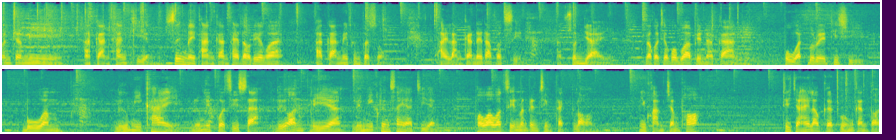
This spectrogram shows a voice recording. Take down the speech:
มันจะมีอาการข้างเคียง ซึ่งในทางการแพทย์เราเรียกว่า อาการไม่พึงประสงค์ ภายหลังการได้รับวัคซีนค่ะครับส่วนใหญ่เราก็จะพบว่าเป็นอาการปวดบริเวณที่ฉีดอืมบวมค่ะหรือมีไข้ หรือมีปวดศีรษะ หรืออ่อนเพลีย หรือมีคลื่นไส้อาเจียนอืมเพราะว่าวัคซีนมันเป็นสิ่งแปลกปลอมอืมมีความจำเพาะอืมที่จะให้เราเกิดภูมิคุ้มกันต่อ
